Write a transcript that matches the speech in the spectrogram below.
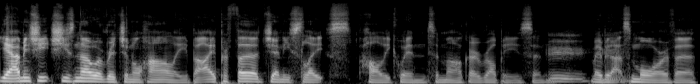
Yeah, I mean she she's no original Harley, but I prefer Jenny Slate's Harley Quinn to Margot Robbie's, and Mm. maybe that's more of a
